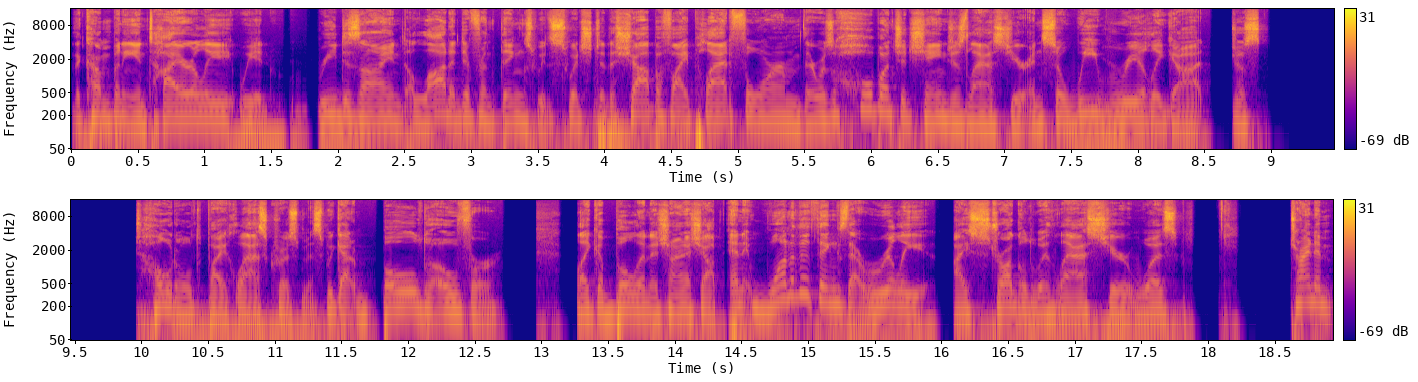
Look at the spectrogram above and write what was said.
the company entirely. We had redesigned a lot of different things. We'd switched to the Shopify platform. There was a whole bunch of changes last year. And so we really got just totaled by last Christmas. We got bowled over like a bull in a china shop. And one of the things that really I struggled with last year was trying to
